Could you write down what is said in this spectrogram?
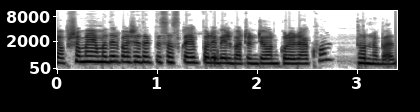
সবসময় আমাদের পাশে থাকতে সাবস্ক্রাইব করে বেল বাটনটি অন করে রাখুন। ধন্যবাদ।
